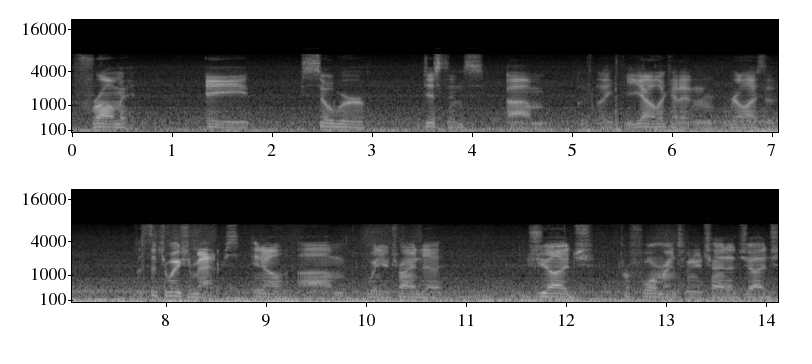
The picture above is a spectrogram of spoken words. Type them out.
from a sober distance, um, like you gotta look at it and realize that the situation matters. You know, um, when you're trying to judge performance, when you're trying to judge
